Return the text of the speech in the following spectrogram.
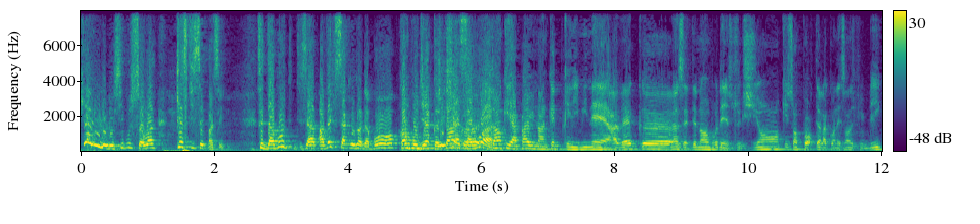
Qui a lu le dossier pour savoir qu'est-ce qui s'est passé? C'est d'abord, avec ça qu'on doit d'abord. Comme pour dire que tant que- qu'il n'y a pas une enquête préliminaire avec euh, un certain nombre d'instructions qui sont portées à la connaissance public,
